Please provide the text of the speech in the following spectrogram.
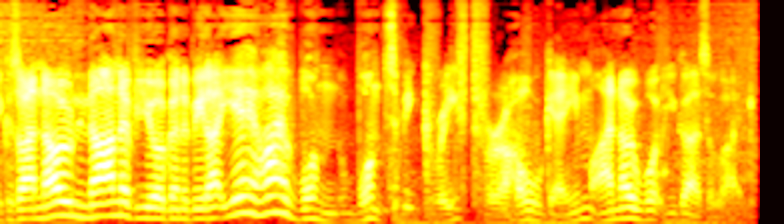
Because I know none of you are going to be like, yeah, I want want to be griefed for a whole game. I know what you guys are like.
